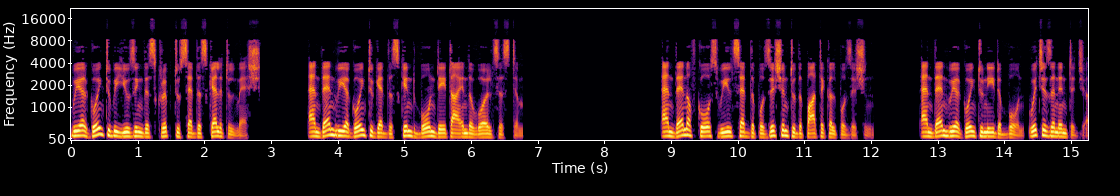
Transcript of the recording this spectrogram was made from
We are going to be using this script to set the skeletal mesh. And then we are going to get the skinned bone data in the world system. And then of course we'll set the position to the particle position. And then we are going to need a bone, which is an integer.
